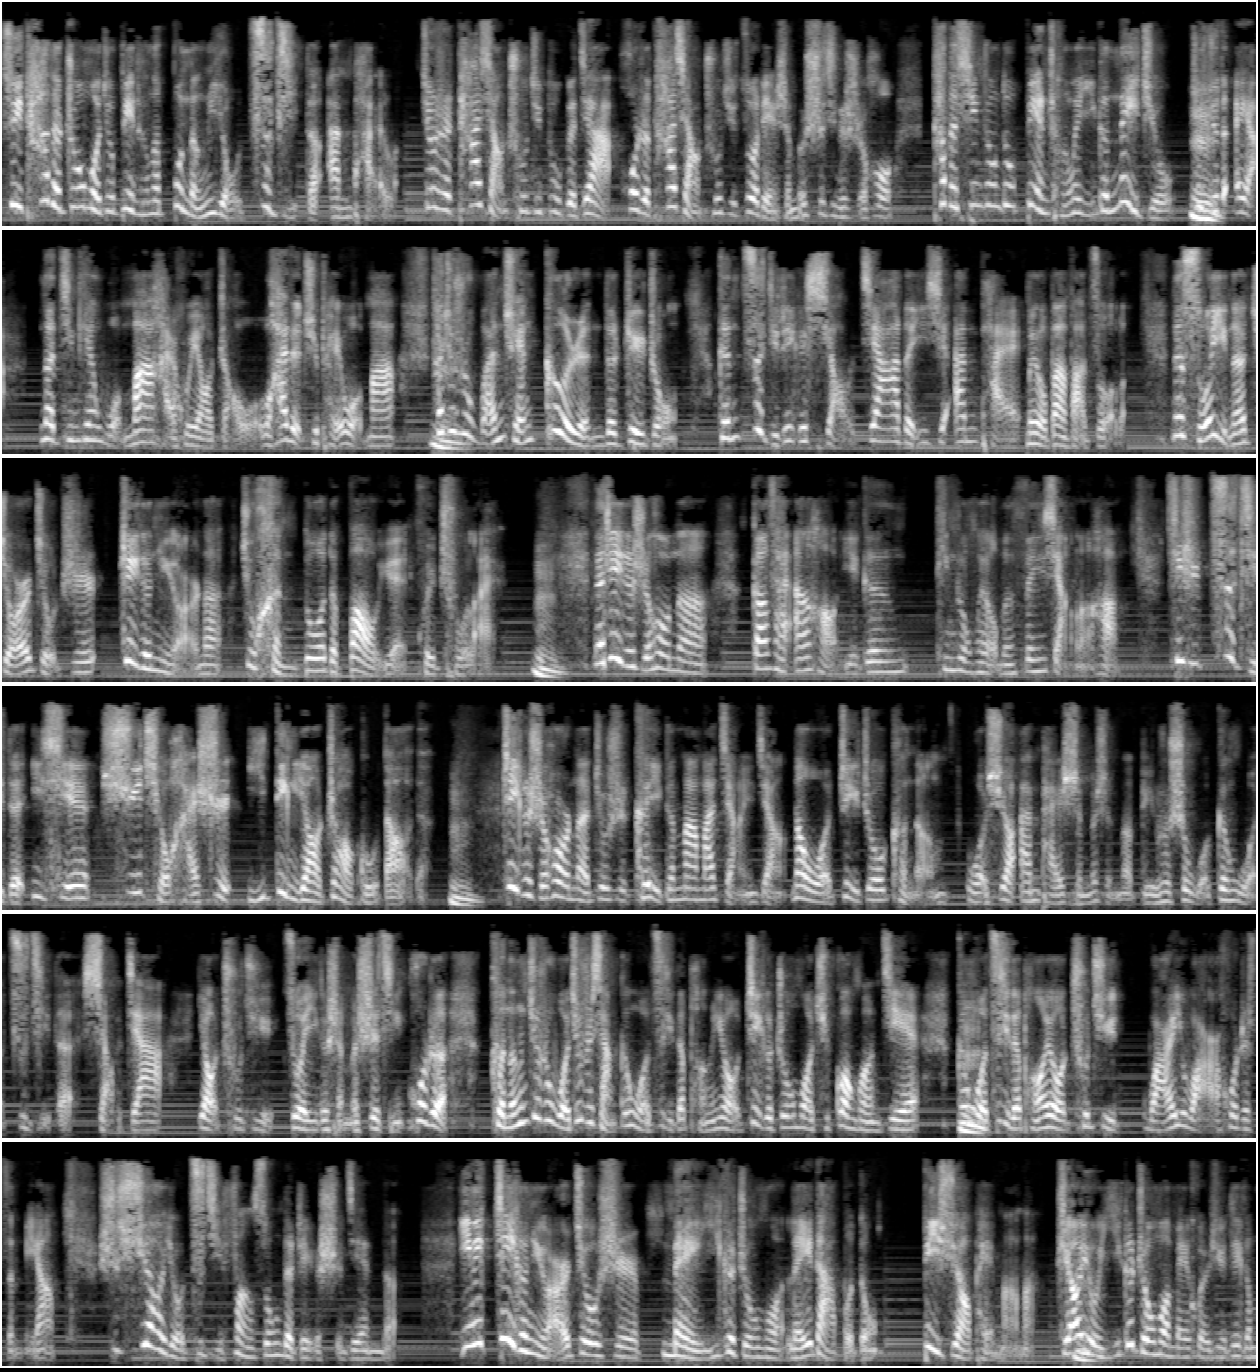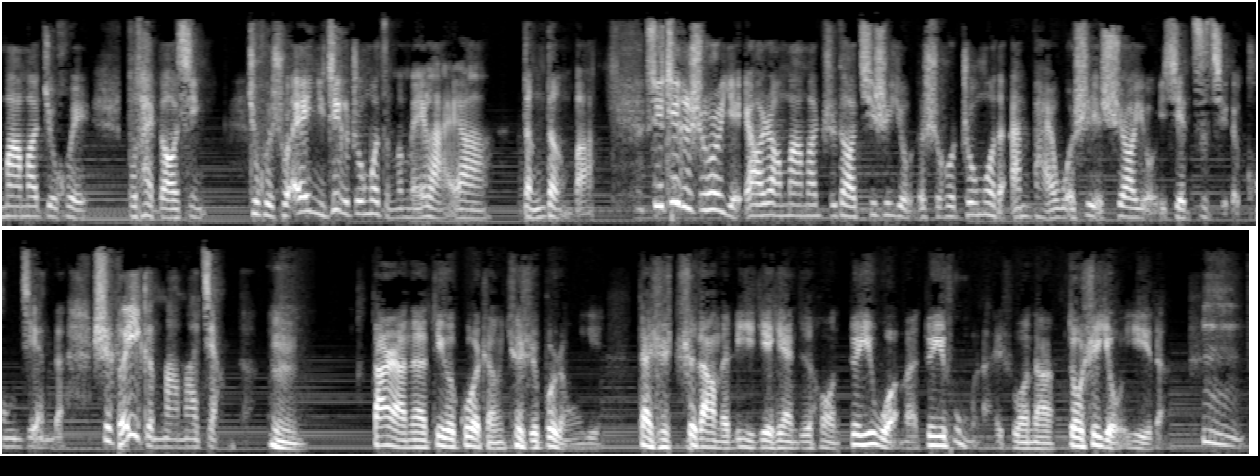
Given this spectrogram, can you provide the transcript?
所以他的周末就变成了不能有自己的安排了。就是他想出去度个假，或者他想出去做点什么事情的时候，他的心中都变成了一个内疚，就觉得、哎呀，那今天我妈还会要找我，我还得去陪我妈。他就是完全个人的这种跟自己这个小家的一些安排没有办法做了。那所以呢，久而久之，这个女儿呢，就很多的抱怨会出来。嗯那这个时候呢，刚才安好也跟听众朋友们分享了哈，其实自己的一些需求还是一定要照顾到的。嗯这个时候呢，就是可以跟妈妈讲一讲，那我这周可能我需要安排什么什么，比如说是我跟我自己的小家要出去做一个什么事情，或者可能就是我就是想跟我自己的朋友这个周末去逛逛街，跟我自己的朋友出去玩一玩，或者怎么样，是需要有自己放松的这个时间的。因为这个女儿就是每一个周末雷打不动，必须要陪妈妈。只要有一个周末没回去，这个妈妈就会不太高兴，就会说：“哎，你这个周末怎么没来呀？”等等吧。所以这个时候也要让妈妈知道，其实有的时候周末的安排，我是也需要有一些自己的空间的，是可以跟妈妈讲的。嗯，当然呢，这个过程确实不容易，但是适当的立界限之后，对于我们，对于父母来说呢，都是有益的。嗯，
